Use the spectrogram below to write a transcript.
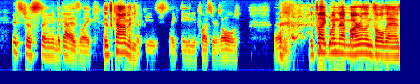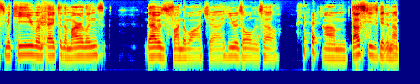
It's just, I mean, the guy's like, It's comedy. like he's like 80 plus years old. It's like when that Marlins old ass McKee went back to the Marlins. That was fun to watch. Uh, he was old as hell. Um, Dusty's getting up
